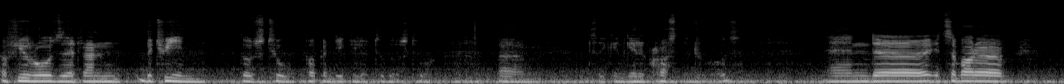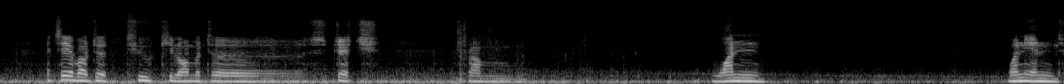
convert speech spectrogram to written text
a few roads that run between those two perpendicular to those two um, so you can get across the two roads and uh, it's about a I'd say about a two kilometer stretch from one one end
